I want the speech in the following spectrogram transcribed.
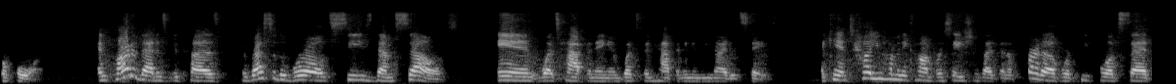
before. And part of that is because the rest of the world sees themselves in what's happening and what's been happening in the United States. I can't tell you how many conversations I've been a part of where people have said,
